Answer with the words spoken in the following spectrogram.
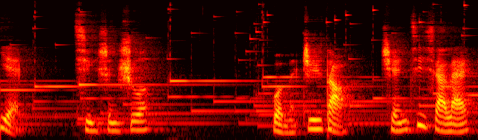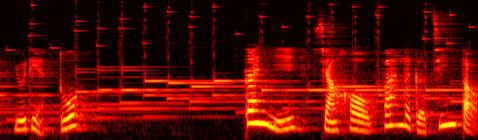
眼，轻声说：“我们知道，全记下来有点多。”丹尼向后翻了个筋斗，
